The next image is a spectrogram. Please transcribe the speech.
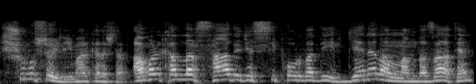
şunu söyleyeyim arkadaşlar. Amerikalılar sadece sporda değil, genel anlamda zaten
